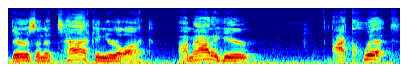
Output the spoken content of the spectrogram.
There's an attack, and you're like, I'm out of here. I quit.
